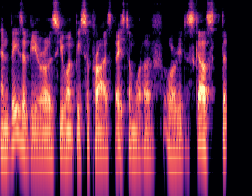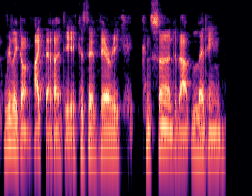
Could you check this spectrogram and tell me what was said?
and visa bureaus, you won't be surprised based on what I've already discussed, that really don't like that idea because they're very concerned about letting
